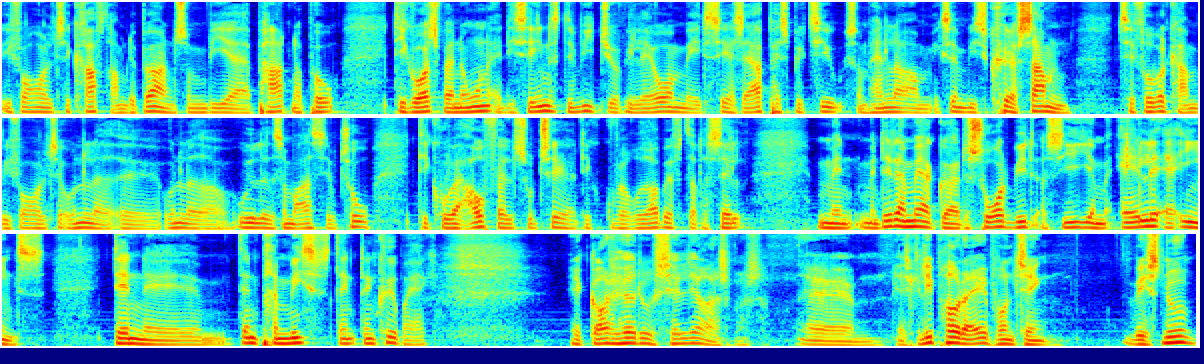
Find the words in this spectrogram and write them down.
i forhold til kraftramte børn, som vi er partner på. Det kunne også være nogle af de seneste videoer, vi laver med et CSR-perspektiv, som handler om eksempelvis køre sammen til fodboldkampe i forhold til undlad, øh, undlad at udlede så meget CO2. Det kunne være affaldssortere, det kunne være rydde op efter dig selv. Men, men det der med at gøre det sort-hvidt og sige, jamen alle er ens, den, øh, den præmis, den, den køber jeg ikke. Jeg kan godt høre, du sælger, Rasmus. Øh, jeg skal lige prøve dig af på en ting. Hvis nu,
